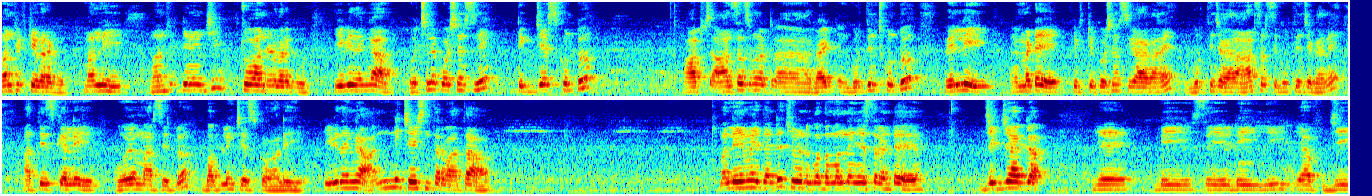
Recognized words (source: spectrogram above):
వన్ ఫిఫ్టీ వరకు మళ్ళీ వన్ ఫిఫ్టీ నుంచి టూ హండ్రెడ్ వరకు ఈ విధంగా వచ్చిన క్వశ్చన్స్ని టిక్ చేసుకుంటూ ఆప్షన్ ఆన్సర్స్ రైట్ గుర్తించుకుంటూ వెళ్ళి వెంబటే ఫిఫ్టీ క్వశ్చన్స్ కాగానే గుర్తించగానే ఆన్సర్స్ గుర్తించగానే అది తీసుకెళ్ళి ఓఎంఆర్ సీట్లో బబ్లింగ్ చేసుకోవాలి. ఈ విధంగా అన్ని చేసిన తర్వాత మళ్ళీ ఏమైందంటే చూడండి కొంతమంది ఏం చేస్తారంటే జిగ్జాగ్గా A BCDEF G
